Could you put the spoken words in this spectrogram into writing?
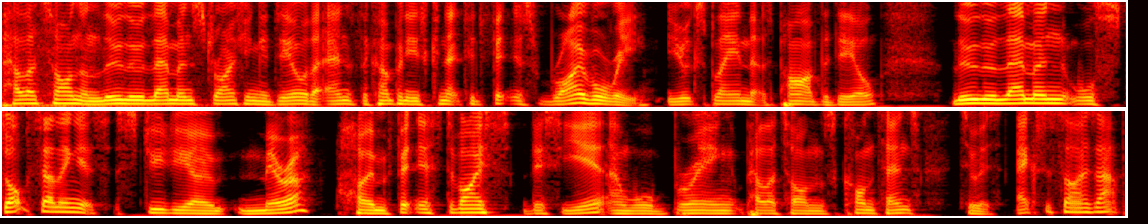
Peloton and Lululemon striking a deal that ends the company's connected fitness rivalry. You explained that as part of the deal, Lululemon will stop selling its Studio Mirror home fitness device this year and will bring Peloton's content to its exercise app.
